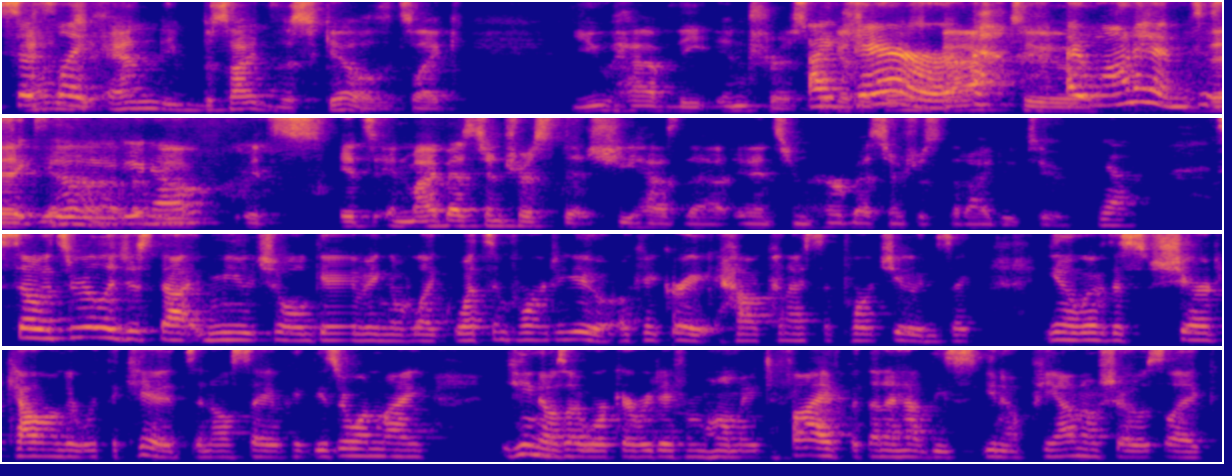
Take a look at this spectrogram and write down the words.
so and, it's like and besides the skills it's like you have the interest i care back to i want him to that, succeed yeah, you know it's it's in my best interest that she has that and it's in her best interest that i do too yeah so it's really just that mutual giving of like what's important to you okay great how can i support you and it's like you know we have this shared calendar with the kids and i'll say okay these are one of my he knows i work every day from home eight to five but then i have these you know piano shows like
